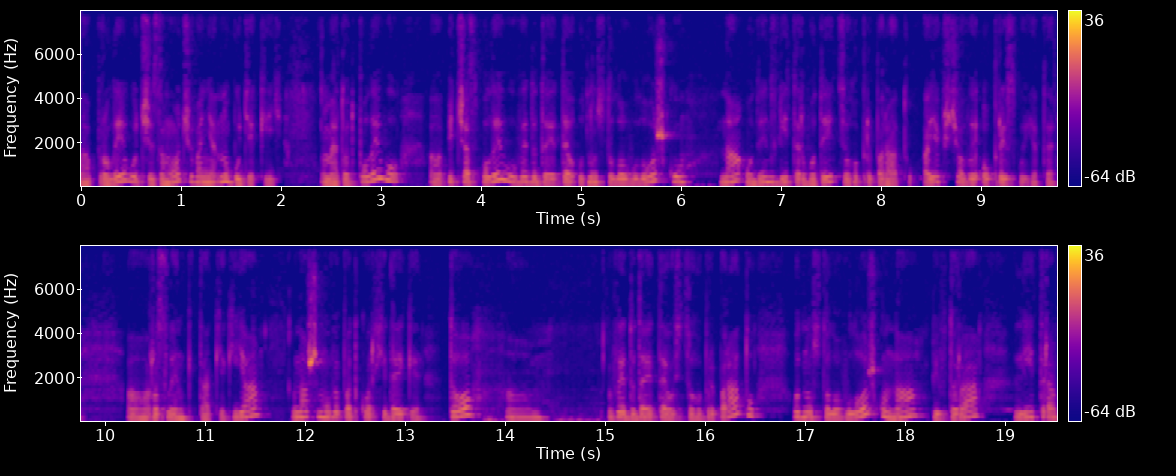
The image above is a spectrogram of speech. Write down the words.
е, проливу, чи замочування, ну будь-який метод поливу, під час поливу ви додаєте одну столову ложку на 1 літр води цього препарату. А якщо ви оприскуєте рослинки так, як я, в нашому випадку орхідейки, то е, ви додаєте ось цього препарату одну столову ложку на 1,5 літра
